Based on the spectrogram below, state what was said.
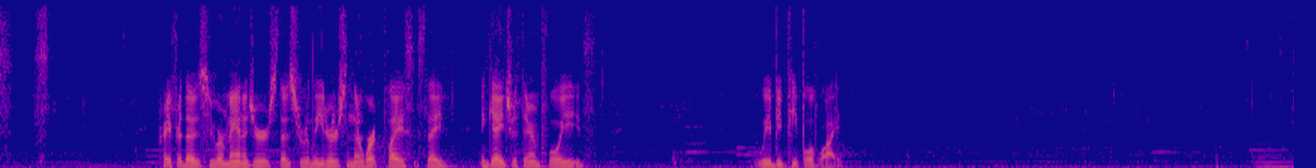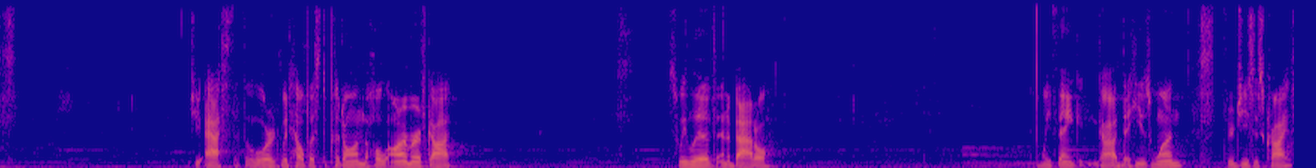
Pray for those who are managers, those who are leaders in their workplace as they engage with their employees. That we be people of light. You ask that the Lord would help us to put on the whole armor of God? as we live in a battle. We thank God that He is won through Jesus Christ.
